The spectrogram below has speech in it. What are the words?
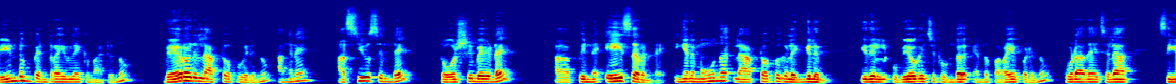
വീണ്ടും പെൻഡ്രൈവിലേക്ക് മാറ്റുന്നു. വേറൊരു ലാപ്ടോപ്പ് വരുന്നു. അങ്ങനെ അസ്യൂസിന്റെ തോഷിബയുടെ പിന്നെ ഏസറിന്റെ ഇങ്ങനെ മൂന്ന് ലാപ്ടോപ്പുകളെങ്കിലും ഇതിൽ ഉപയോഗിച്ചിട്ടുണ്ട് എന്ന് പറയപ്പെടുന്നു. കൂടാതെ ചില സി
